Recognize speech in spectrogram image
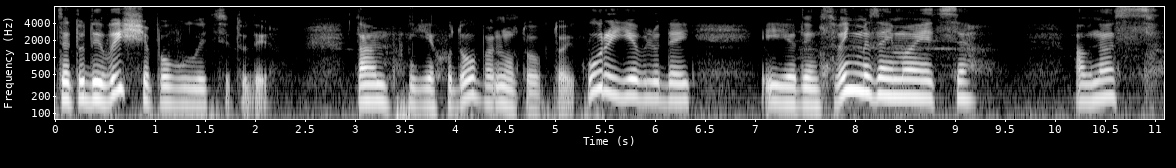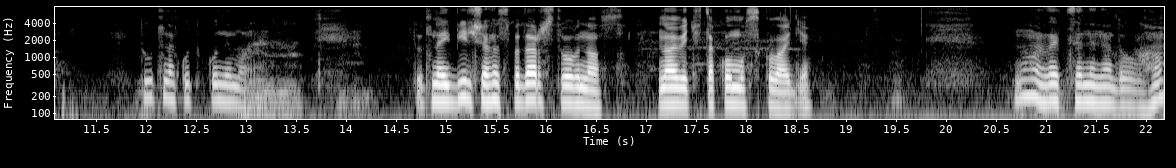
це туди вище по вулиці, туди. Там є худоба, ну тобто і кури є в людей, і один свиньми займається. А в нас тут на кутку немає. Тут найбільше господарство в нас, навіть в такому складі. Ну, але це ненадовго.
